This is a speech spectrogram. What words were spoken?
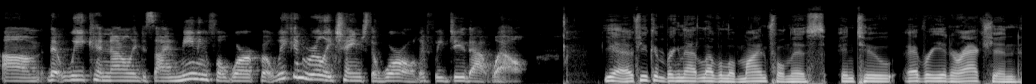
um, that we can not only design meaningful work, but we can really change the world if we do that well. Yeah, if you can bring that level of mindfulness into every interaction,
